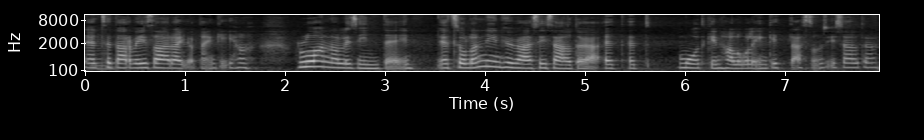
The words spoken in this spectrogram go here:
Että se tarvii saada jotenkin ihan luonnollisin tein. Että sulla on niin hyvää sisältöä, että, että muutkin haluaa linkittää sun sisältöä.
